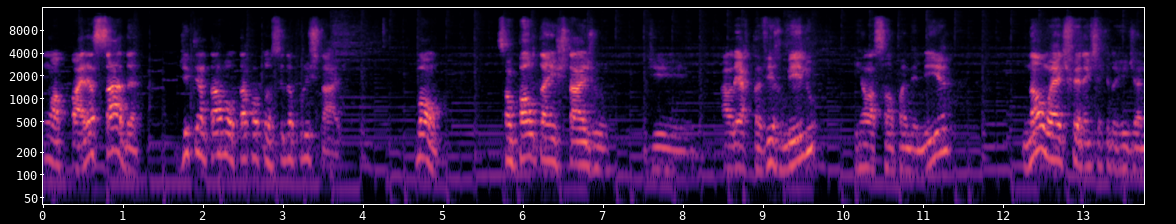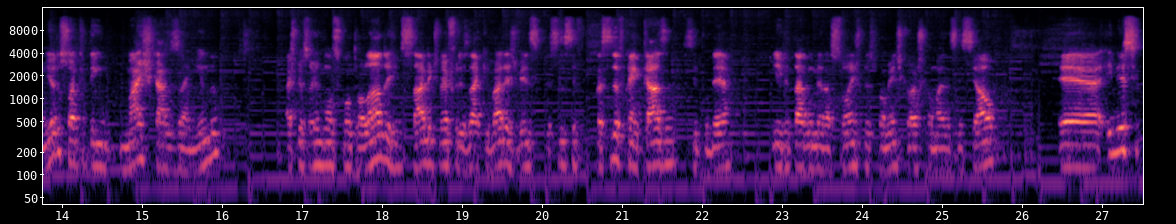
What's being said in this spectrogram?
uma palhaçada de tentar voltar com a torcida para o estádio. Bom, São Paulo está em estágio de alerta vermelho em relação à pandemia. Não é diferente aqui do Rio de Janeiro, só que tem mais casos ainda as pessoas não estão se controlando, a gente sabe, a gente vai frisar aqui várias vezes, precisa, precisa ficar em casa, se puder, e evitar aglomerações, principalmente, que eu acho que é o mais essencial. É, e nesse,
